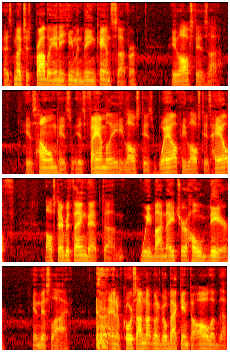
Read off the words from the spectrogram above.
as much as probably any human being can suffer. He lost his, uh, his home, his, his family, he lost his wealth, he lost his health, lost everything that um, we by nature hold dear in this life. and of course, I'm not going to go back into all of the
